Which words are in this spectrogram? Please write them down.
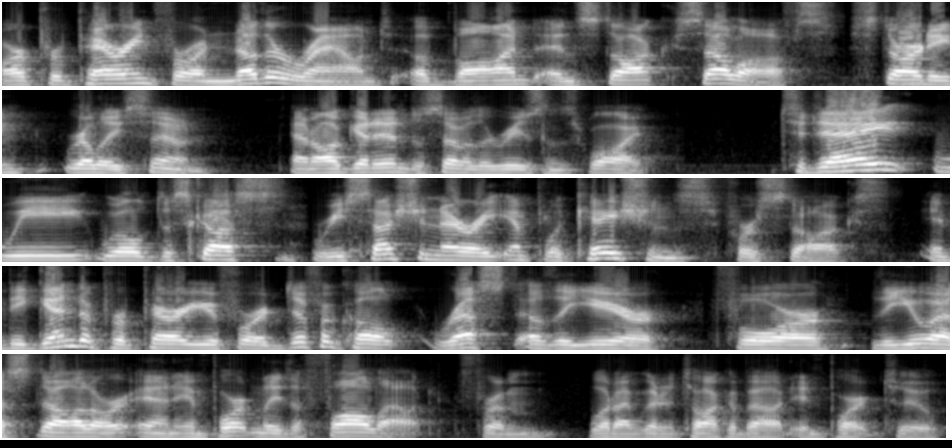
are preparing for another round of bond and stock sell offs starting really soon. And I'll get into some of the reasons why. Today, we will discuss recessionary implications for stocks and begin to prepare you for a difficult rest of the year for the US dollar and importantly the fallout from what I'm going to talk about in part two.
